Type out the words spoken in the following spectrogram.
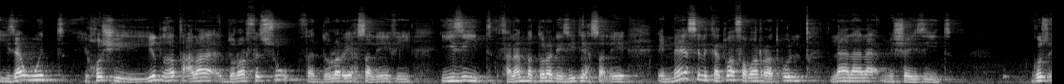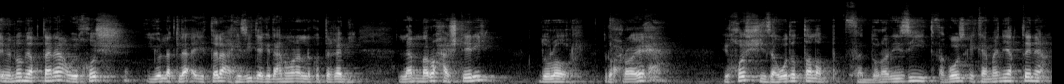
يزود يخش يضغط على الدولار في السوق فالدولار يحصل إيه؟ فيه يزيد. فلما الدولار يزيد يحصل إيه؟ الناس اللي كانت واقفة بره تقول لا لا لا مش هيزيد. جزء منهم يقتنع ويخش يقول لك لا طلع هيزيد يا جدعان وأنا اللي كنت غبي. لما أروح أشتري دولار يروح رايح يخش يزود الطلب فالدولار يزيد فجزء كمان يقتنع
